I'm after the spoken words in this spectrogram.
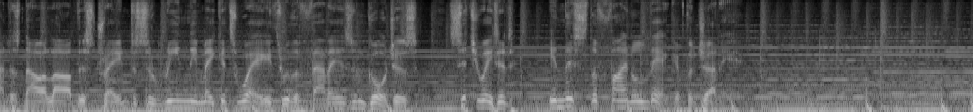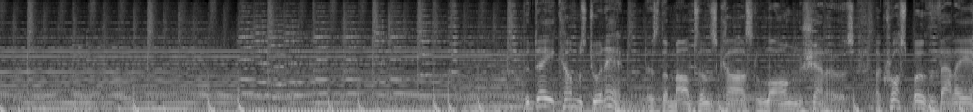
and has now allowed this train to serenely make its way through the valleys and gorges situated in this the final leg of the journey. The day comes to an end as the mountains cast long shadows across both valley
